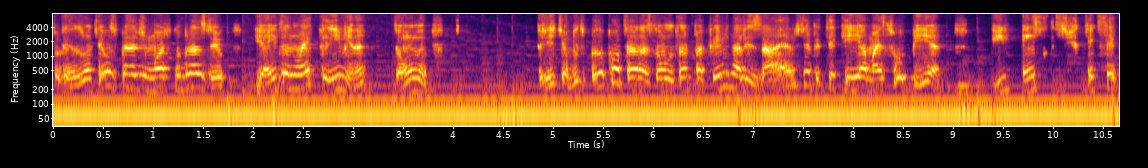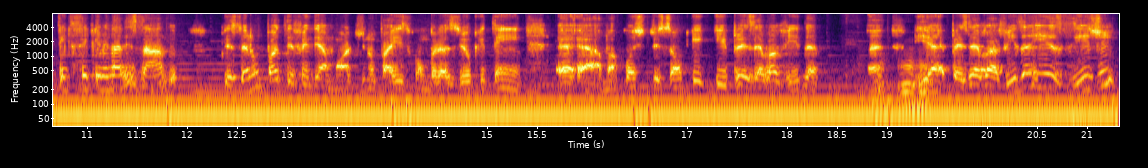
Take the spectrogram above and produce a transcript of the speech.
Porque nós não temos pena de morte no Brasil. E ainda não é crime, né? Então, a gente é muito pelo contrário, nós estamos lutando para criminalizar a LGBTQIA mais fobia. E tem, tem, que ser, tem que ser criminalizado. Porque você não pode defender a morte num país como o Brasil, que tem é, é, uma Constituição que, que preserva a vida. Né? Uhum. E é, preserva a vida e exige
